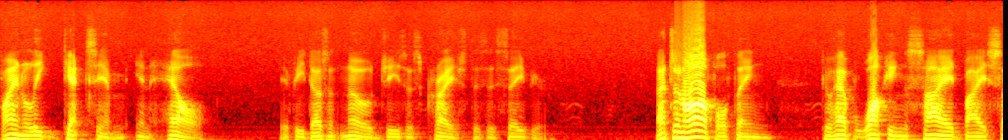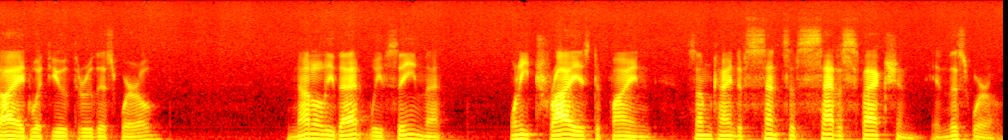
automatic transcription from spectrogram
finally gets him in hell if he doesn't know Jesus Christ as his Savior. That's an awful thing to have walking side by side with you through this world. Not only that, we've seen that when he tries to find some kind of sense of satisfaction in this world,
